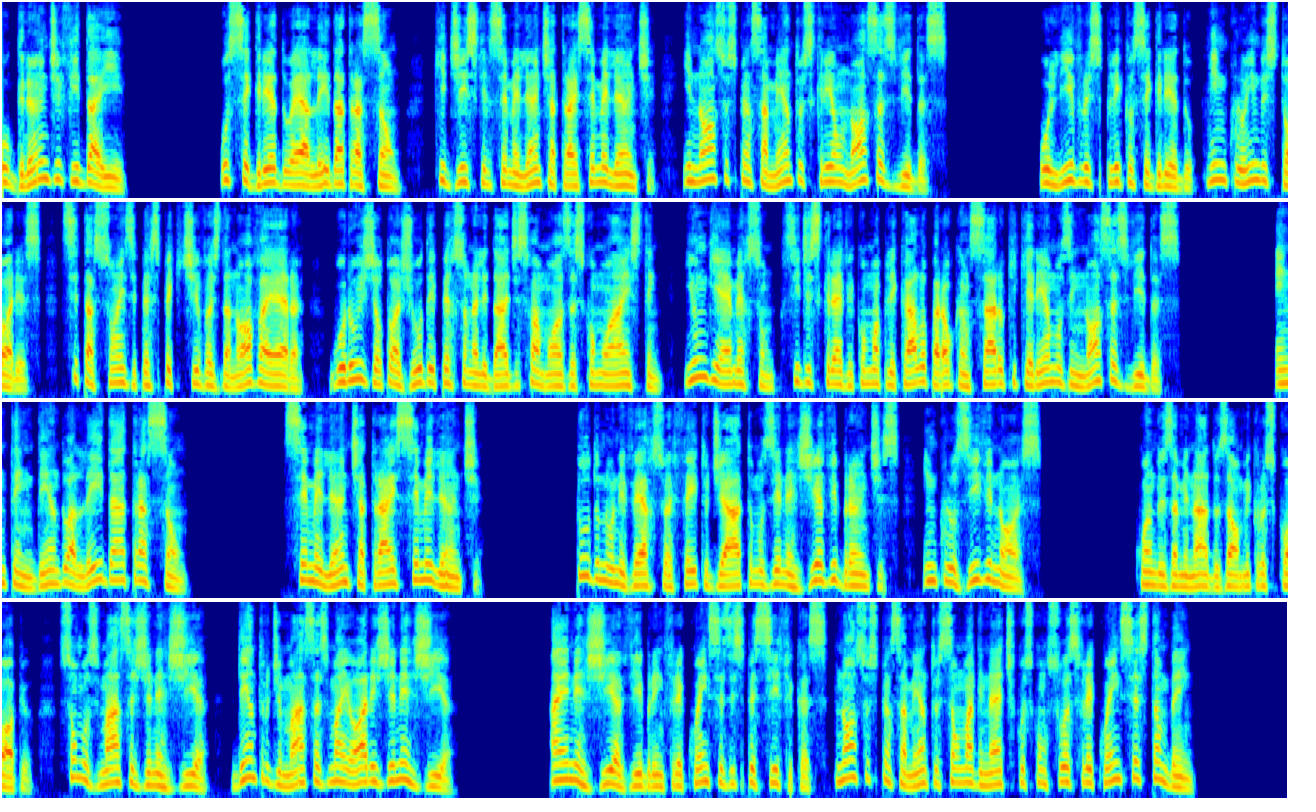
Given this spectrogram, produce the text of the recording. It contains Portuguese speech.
o grande Vidaí. O segredo é a lei da atração, que diz que semelhante atrai semelhante, e nossos pensamentos criam nossas vidas. O livro explica o segredo, incluindo histórias, citações e perspectivas da nova era, gurus de autoajuda e personalidades famosas como Einstein, Jung e Emerson, se descreve como aplicá-lo para alcançar o que queremos em nossas vidas. Entendendo a lei da atração. Semelhante atrai semelhante. Tudo no universo é feito de átomos e energia vibrantes, inclusive nós. Quando examinados ao microscópio, somos massas de energia, dentro de massas maiores de energia. A energia vibra em frequências específicas, nossos pensamentos são magnéticos com suas frequências também.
